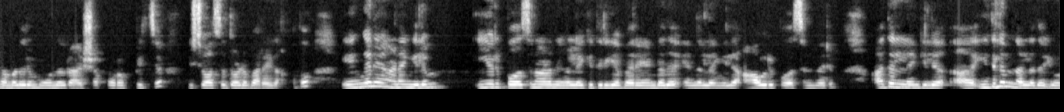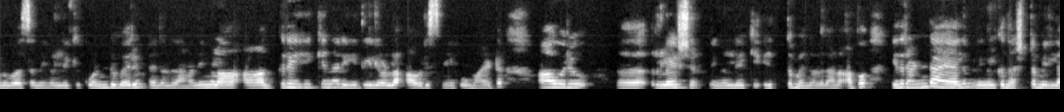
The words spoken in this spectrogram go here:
നമ്മളൊരു മൂന്ന് പ്രാവശ്യം ഉറപ്പിച്ച് വിശ്വാസത്തോടെ പറയുക. അപ്പോൾ എങ്ങനെയാണെങ്കിലും ഈ ഒരു പേഴ്സണാണ് നിങ്ങളിലേക്ക് തിരികെ വരേണ്ടത് എന്നുള്ളെങ്കിൽ ആ ഒരു പേഴ്സൺ വരും. അതല്ലെങ്കിൽ ഇതിലും നല്ലത് യൂണിവേഴ്സ് നിങ്ങളിലേക്ക് കൊണ്ടുവരും എന്നുള്ളതാണ്. നിങ്ങൾ ആ ആഗ്രഹിക്കുന്ന രീതിയിലുള്ള ആ ഒരു സ്നേഹവുമായിട്ട് ആ ഒരു റിലേഷൻ നിങ്ങളിലേക്ക് എത്തും എന്നുള്ളതാണ്. അപ്പോൾ ഇത് രണ്ടായാലും നിങ്ങൾക്ക് നഷ്ടമില്ല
